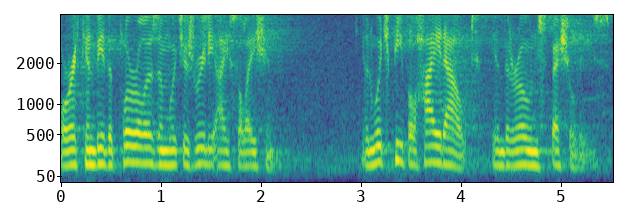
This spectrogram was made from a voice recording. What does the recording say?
or it can be the pluralism which is really isolation, in which people hide out in their own specialties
